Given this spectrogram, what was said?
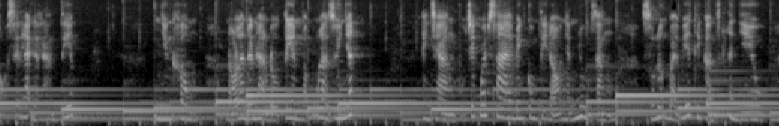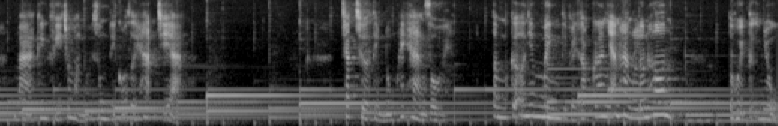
họ sẽ lại đặt hàng tiếp. Nhưng không, đó là đơn hàng đầu tiên và cũng là duy nhất. Anh chàng phụ trách website bên công ty đó nhắn nhủ rằng số lượng bài viết thì cần rất là nhiều mà kinh phí cho mảng nội dung thì có giới hạn chị ạ. Chắc chưa tìm đúng khách hàng rồi. Tầm cỡ như mình thì phải gặp các nhãn hàng lớn hơn. Tôi tự nhủ.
